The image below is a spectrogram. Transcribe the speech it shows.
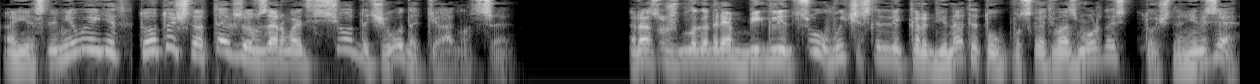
а если не выйдет, то точно так же взорвать все, до чего дотянутся. Раз уж благодаря беглецу вычислили координаты, то упускать возможность точно нельзя.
